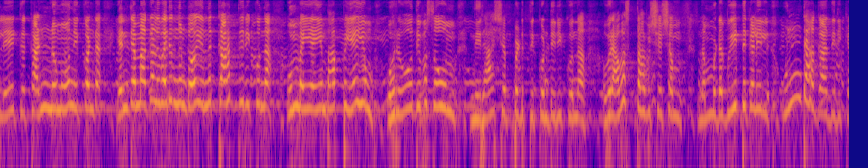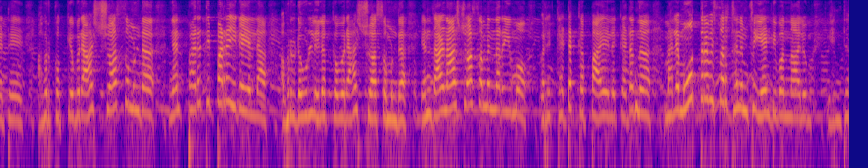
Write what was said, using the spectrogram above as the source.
പട്ടിക്കലേക്ക് കണ്ണു മൂന്നിക്കൊണ്ട് എന്റെ മകൾ വരുന്നുണ്ടോ എന്ന് കാത്തിരിക്കുന്ന ഉമ്മയെയും ബാപ്പയെയും ഓരോ ദിവസവും നിരാശപ്പെടുത്തിക്കൊണ്ടിരിക്കുന്ന ഒരവസ്ഥാവിശേഷം നമ്മുടെ വീടുകളിൽ ഉണ്ടാകാതിരിക്കട്ടെ. അവർക്കൊക്കെ ഒരു ആശ്വാസമുണ്ട് ഞാൻ പരത്തി പറയുകയല്ല അവരുടെ ഉള്ളിലൊക്കെ ഒരു ആശ്വാസമുണ്ട് എന്താണ് ആശ്വാസം എന്നറിയുമോ? ഒരു കിടക്കപ്പായൽ കിടന്ന് മലമൂത്ര വിസർജനം ചെയ്യേണ്ടി വന്നാലും എന്റെ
